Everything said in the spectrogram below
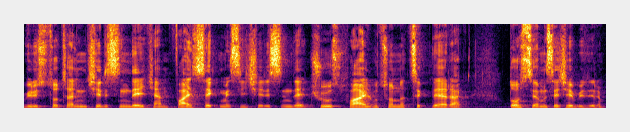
virüs totalin içerisindeyken file sekmesi içerisinde Choose File butonuna tıklayarak dosyamı seçebilirim.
